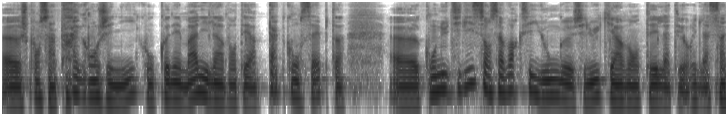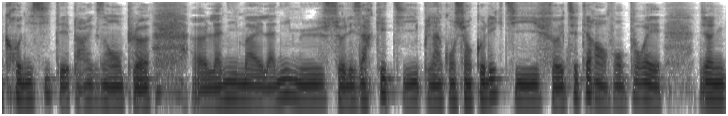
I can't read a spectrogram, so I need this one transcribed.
Euh, je pense un très grand génie qu'on connaît mal. Il a inventé un tas de concepts euh, qu'on utilise sans savoir que c'est Jung. C'est lui qui a inventé la théorie de la synchronicité, par exemple, euh, l'anima et l'animus, les archétypes, l'inconscient collectif, etc. Enfin, on pourrait dire une,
